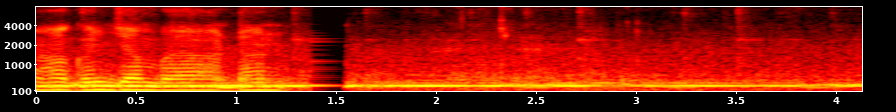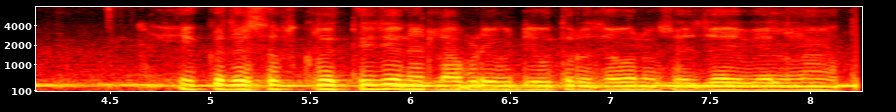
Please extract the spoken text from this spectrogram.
હા ગંજામભાઈ હા ડન એક હજાર સબસ્ક્રાઈબ થઈ જાય ને એટલે આપણે વીડિયો ઉતરો જવાનું છે. જય વેલનાથ.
